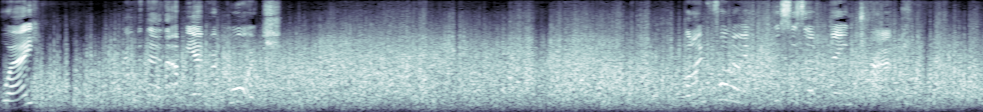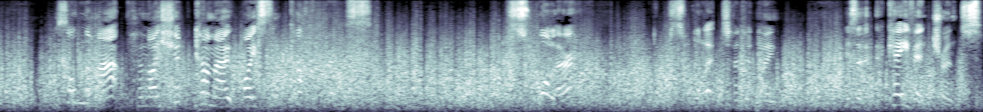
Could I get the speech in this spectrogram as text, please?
Way. Over there, that'll be Ebbor Gorge. But I'm following, this is a main track. It's on the map, and I should come out by St Cuthbert's. Swaller, Swallet, I don't know, is a, a cave entrance.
